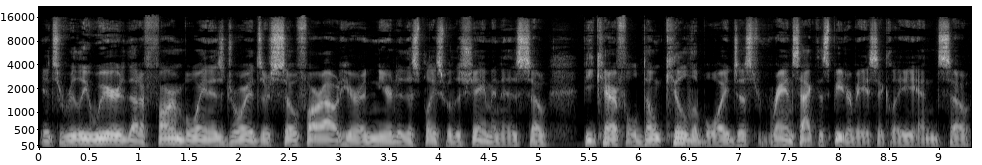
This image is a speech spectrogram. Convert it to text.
it's really weird that a farm boy and his droids are so far out here and near to this place where the shaman is. So be careful. Don't kill the boy. Just ransack the speeder, basically." And so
